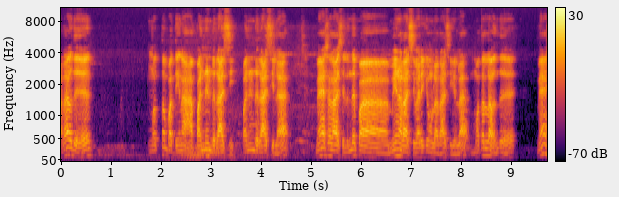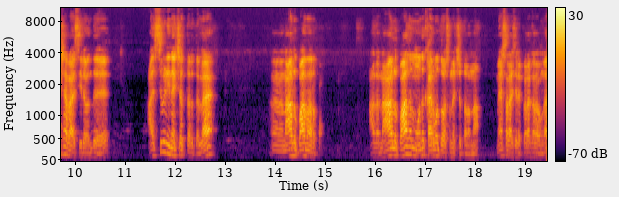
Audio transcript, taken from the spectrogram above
அதாவது மொத்தம் பார்த்தீங்கன்னா பன்னெண்டு ராசி பன்னெண்டு ராசியில் மேஷ ராசிலேருந்து இப்போ மீன ராசி வரைக்கும் உள்ள ராசிகளில் முதல்ல வந்து மேஷ ராசியில் வந்து அஸ்வினி நட்சத்திரத்தில் நாலு பாதம் இருக்கும் அந்த நாலு பாதம் வந்து கர்மதோஷ நட்சத்திரம் தான். மேஷ ராசியில் பிறக்கிறவங்க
